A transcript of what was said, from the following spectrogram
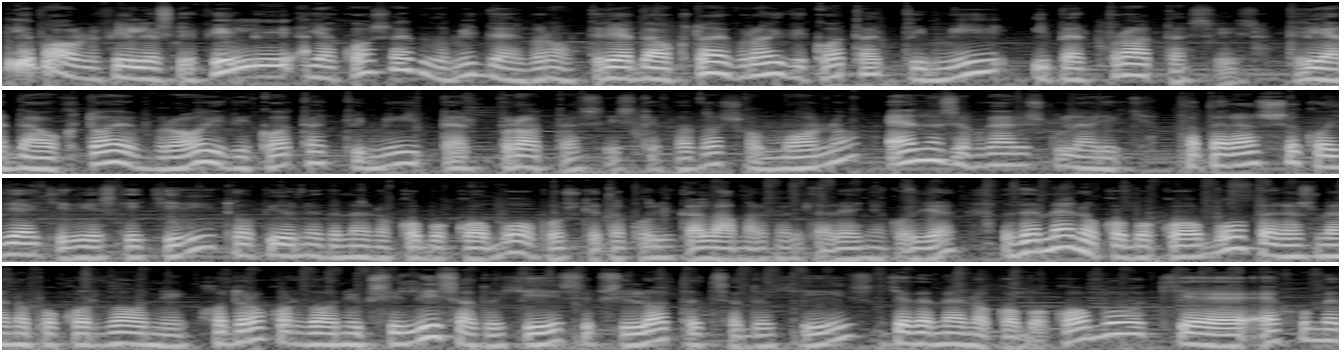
Λοιπόν, φίλες και φίλοι, 270 ευρώ. 38 ευρώ ειδικότητα τιμή υπερπρότασης. 38 ευρώ ειδικότητα τιμή υπερπρότασης και θα δώσω μόνο ένα ζευγάρι σκουλαρίκια. Θα περάσω σε κολλιά κυρίες και κύριοι, το οποίο είναι δεμένο κόμπο-κόμπο, όπως και τα πολύ καλά μαργαριταρένια κολλιά. Δεμένο κόμπο-κόμπο, περασμένο από κορδόνι, χοντρό κορδόνι υψηλής αντοχής, υψηλότητα της αντοχής και δεμένο κόμπο-κόμπο και έχουμε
